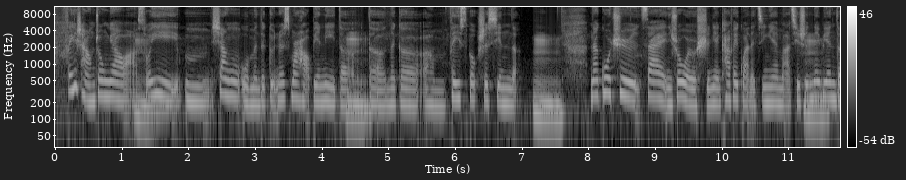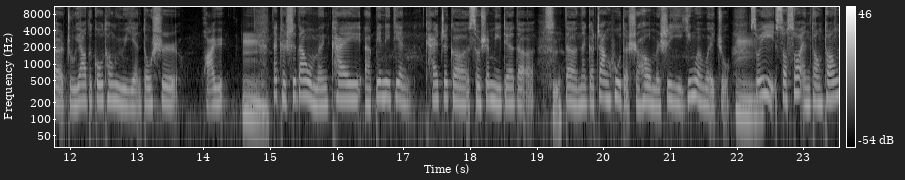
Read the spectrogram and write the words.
非常重要啊。所以，嗯，像我们的 Goodness Smart 好便利的、的那个嗯 Facebook 是新的。嗯那过去在你说我有十年咖啡馆的经验嘛，其实那边的主要的沟通语言都是华语。嗯，那可是当我们开呃便利店开这个 social media 的是的那个账户的时候，我们是以英文为主，嗯所以 Soso and 通通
